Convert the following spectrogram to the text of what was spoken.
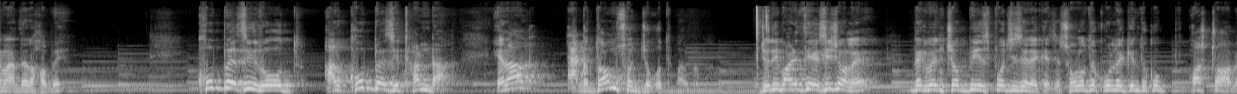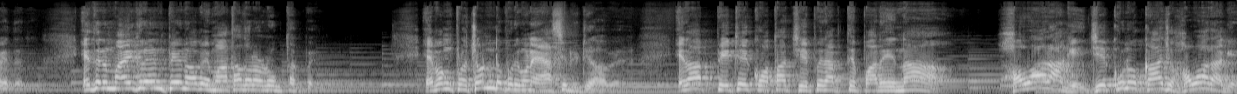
এনাদের হবে। খুব বেশি রোদ আর খুব বেশি ঠান্ডা এরা একদম সহ্য করতে পারবে না। যদি বাড়িতে এসি চলে, দেখবেন চব্বিশ, পঁচিশে রেখেছে, ষোলোতে করলে কিন্তু খুব কষ্ট হবে এদের। এদের মাইগ্রেন পেন হবে, মাথা ধরা রোগ থাকবে। এবং প্রচণ্ড পরিমাণে অ্যাসিডিটি হবে। এরা পেটে কথা চেপে রাখতে পারে না। হওয়ার আগে, যে কোনো কাজ হওয়ার আগে,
